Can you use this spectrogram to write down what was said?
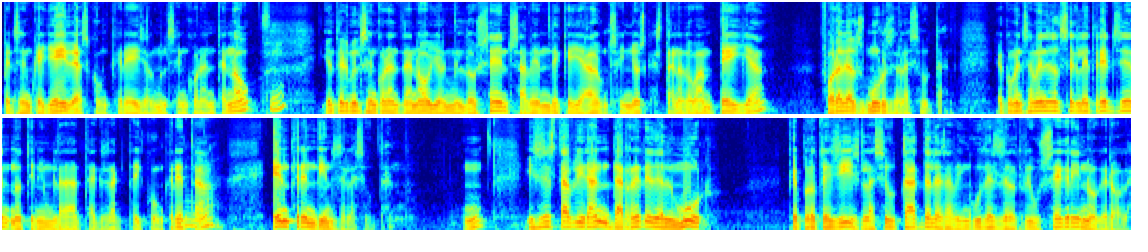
Pensem que Lleida es conquereix el 1149, Sí? i entre el 1149 i el 1200 sabem de que hi ha uns senyors que estan adobant peia fora dels murs de la ciutat. I a començaments del segle XIII, no tenim la data exacta i concreta, Ja. entren dins de la ciutat. mm? i s'establiran darrere del mur que protegeix la ciutat de les avingudes del riu Segre i Noguerola.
